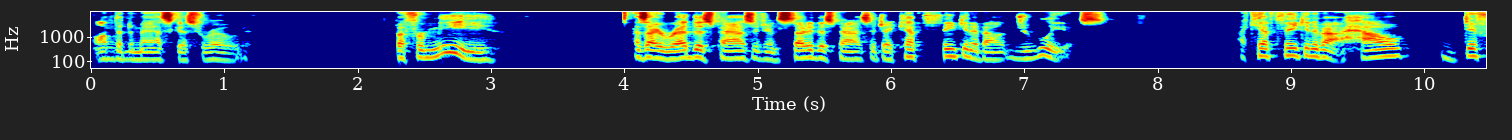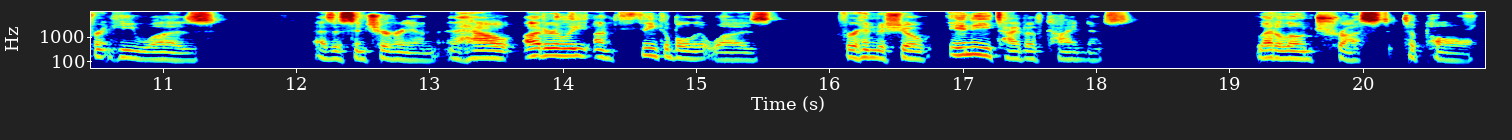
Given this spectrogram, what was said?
on the Damascus Road. But for me, as I read this passage and studied this passage, I kept thinking about Julius. I kept thinking about how different he was as a centurion and how utterly unthinkable it was for him to show any type of kindness, let alone trust to Paul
